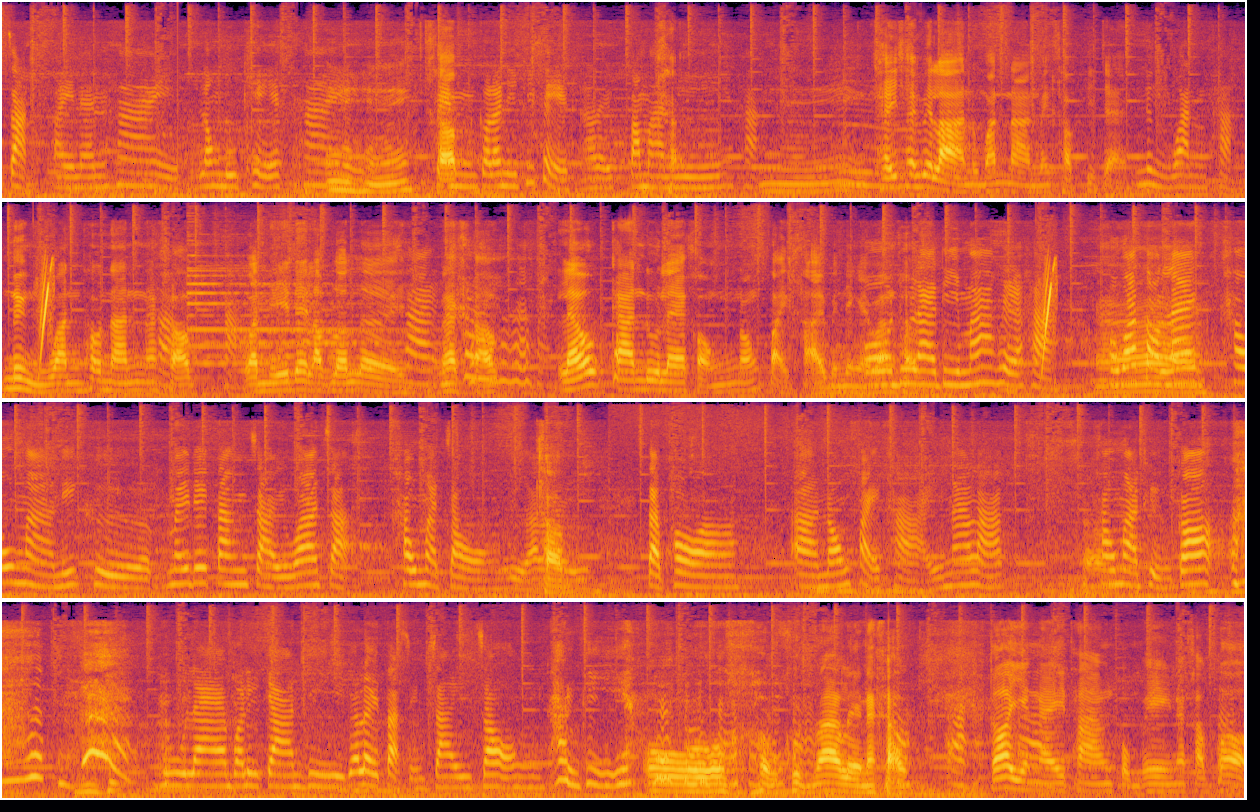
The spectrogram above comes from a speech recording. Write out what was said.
จัดไฟแนนซ์ให้ ลองดูเคสให้อือหือคเป็รับนกรณีพิเศษอะไรประมาณนี้ค่ะ อืมใช้ใช้เวลาอนุมัตินานไหมครับพี่แจงหนึ่งวันค่ะ หนึ่งวันเท่านั้นนะครับ ค่ะวันนี้ได้รับรถเลยใช่ นะครับ แล้วการดูแลของน้องฝ่ายขายเป็นยังไงโอ้บ้างคดูแลรับ ดีมากเลยค่ะ อ่าเพราะว่าตอนแรกเข้ามานี่คือไม่ได้ตั้งใจว่าจะเข้ามาจองหรืออะไร ครับแต่พออาน้องฝ่ายขายน่ารักครับ เข้ามาถึงก็ ดูแลบริการดีก็เลยตัดสินใจจองทันที โอ้ขอบคุณมากเลยนะครับค่ะก็ยังไงทางผมเองนะครับ ก็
